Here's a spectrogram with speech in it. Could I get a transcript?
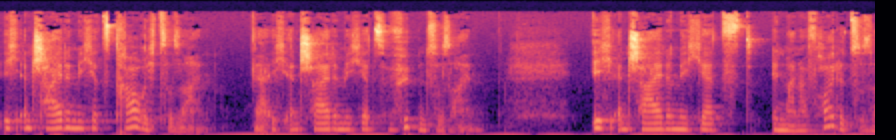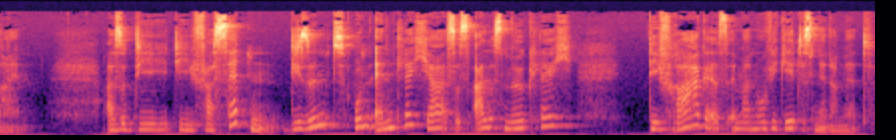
ich entscheide mich jetzt traurig zu sein. Ja, ich entscheide mich jetzt wütend zu sein. Ich entscheide mich jetzt in meiner Freude zu sein. Also die, die Facetten, die sind unendlich, ja, es ist alles möglich. Die Frage ist immer nur, wie geht es mir damit?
